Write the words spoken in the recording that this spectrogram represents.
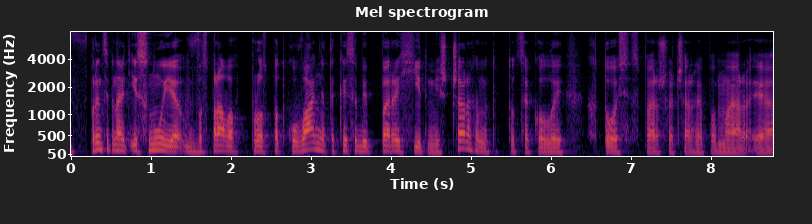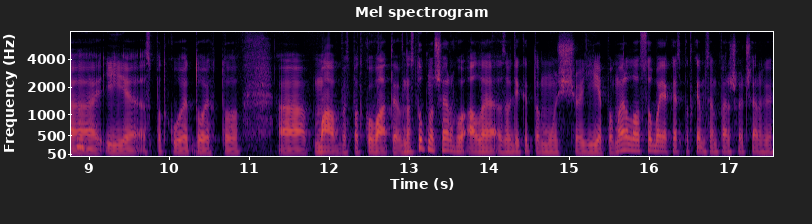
в- принципі, навіть існує в справах про спадкування такий собі перехід між чергами. Тобто, це коли хтось з першої черги помер і спадкує той, хто мав би спадкувати в наступну чергу, але завдяки тому, що є померла особа, яка є спадкоємцем першої черги,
